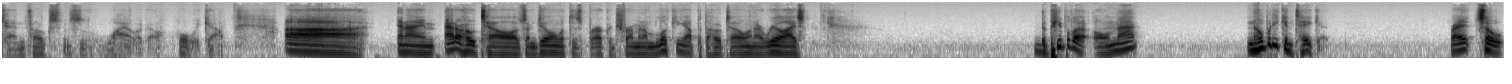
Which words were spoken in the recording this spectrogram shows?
10, folks. This is a while ago. Holy cow. Uh, and I'm at a hotel as I'm dealing with this brokerage firm, and I'm looking up at the hotel, and I realize the people that own that, nobody can take it. Right? So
